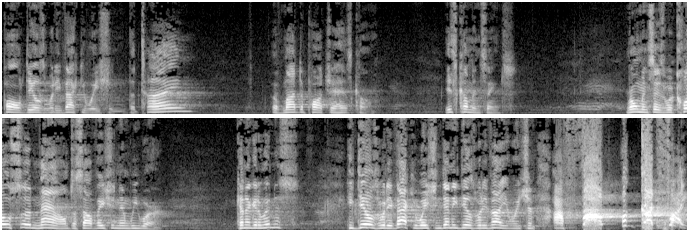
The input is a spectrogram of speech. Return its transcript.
Paul deals with evacuation. The time of my departure has come. It's coming, saints. Romans says we're closer now to salvation than we were. Can I get a witness? He deals with evacuation, then he deals with evaluation. I fought a good fight.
